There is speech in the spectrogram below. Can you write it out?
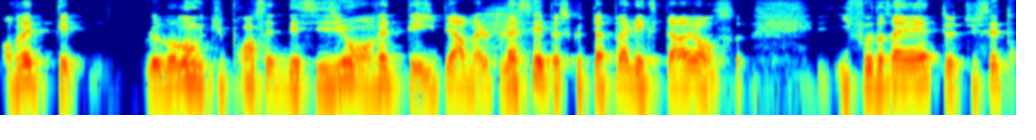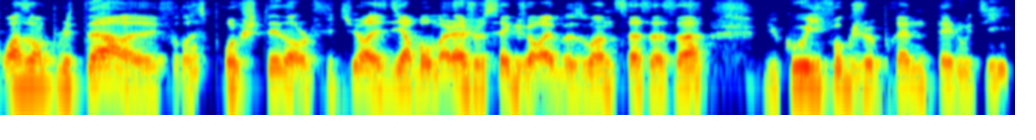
en fait, t'es, le moment où tu prends cette décision, en fait, t'es hyper mal placé parce que t'as pas l'expérience. Il faudrait être, tu sais, trois ans plus tard, euh, il faudrait se projeter dans le futur et se dire, bon, bah là, je sais que j'aurais besoin de ça, ça, ça. Du coup, il faut que je prenne tel outil.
